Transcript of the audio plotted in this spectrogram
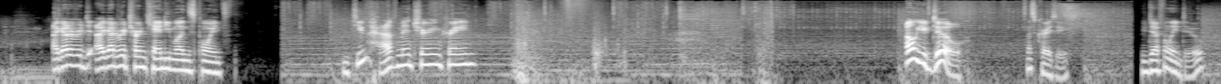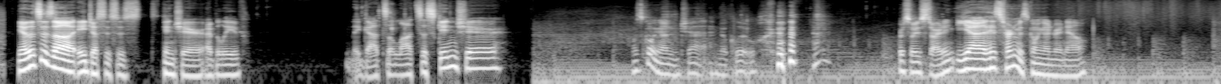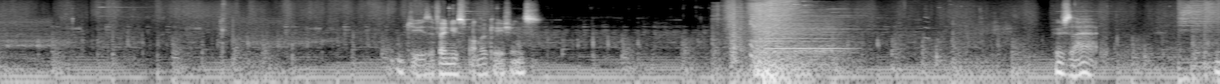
I gotta I gotta return Candymun's points. Do you have Manchurian Crane? Oh, you do? That's crazy. You definitely do? Yeah, this is uh A Justice's skin share, I believe. They got lots of skin share. What's going on in chat? I have no clue. Persuade starting? Yeah, his tournament's going on right now. Jeez, if I knew spawn locations. Who's that?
